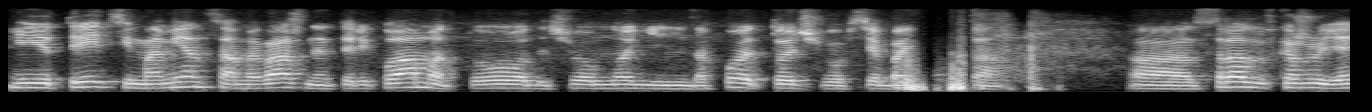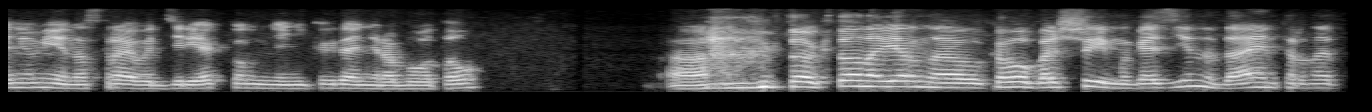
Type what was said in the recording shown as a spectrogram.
И третий момент, самый важный, это реклама, то, до чего многие не доходят, то, чего все боятся. Сразу скажу, я не умею настраивать директ, он у меня никогда не работал. А, кто, кто, наверное, у кого большие магазины, да, интернет,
